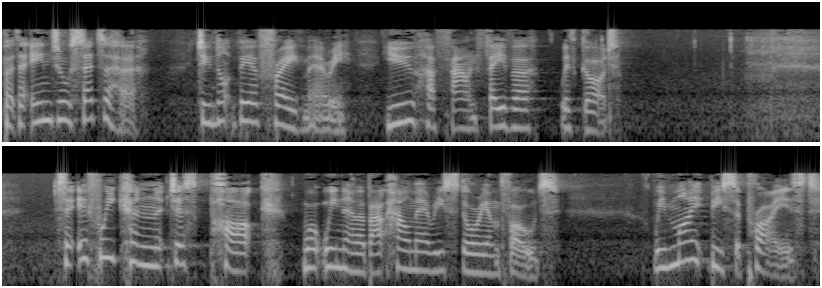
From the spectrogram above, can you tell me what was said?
But the angel said to her, Do not be afraid, Mary. You have found favor with God. So if we can just park what we know about how Mary's story unfolds, we might be surprised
